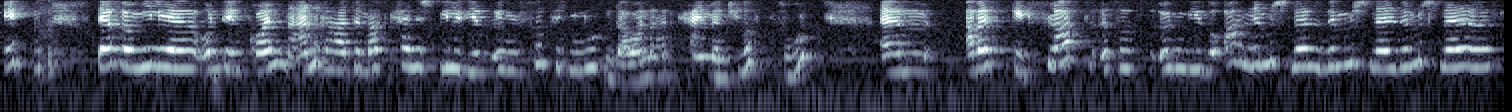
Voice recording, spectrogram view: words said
der Familie und den Freunden anrate, macht keine Spiele, die jetzt irgendwie 40 Minuten dauern, da hat kein Mensch Lust zu. Ähm, aber es geht flott, es ist irgendwie so, oh, nimm schnell, nimm schnell, nimm schnell, es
